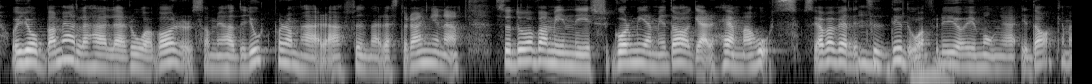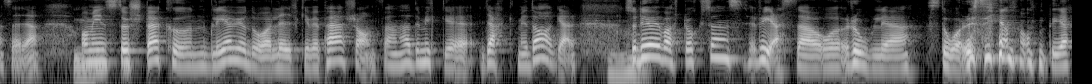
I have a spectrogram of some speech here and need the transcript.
och jobba med alla härliga råvaror som jag hade gjort på de här äh, fina restaurangerna. Så då var min nisch gourmetmiddagar hemma hos. Så jag var väldigt mm. tidig då, för det gör ju många idag kan man säga. Mm. Och min största kund blev ju då Leif GW Persson, för han hade mycket jaktmiddagar. Mm. Så det har ju varit också en resa och roliga stories genom det.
